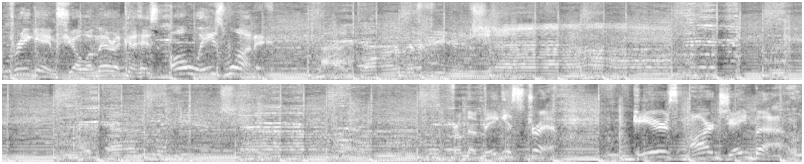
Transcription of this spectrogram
pregame show America has always wanted. I got the future. I got the future. From the Vegas Strip, here's RJ Bell.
